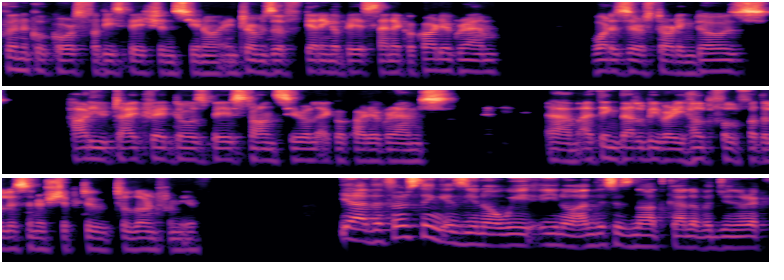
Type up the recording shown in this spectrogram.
clinical course for these patients. You know, in terms of getting a baseline echocardiogram, what is their starting dose? How do you titrate those based on serial echocardiograms? Um, I think that'll be very helpful for the listenership to to learn from you. Yeah, the first thing is, you know, we, you know, and this is not kind of a generic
